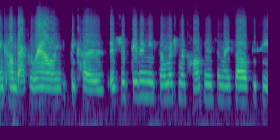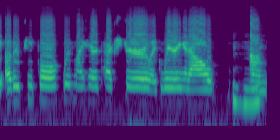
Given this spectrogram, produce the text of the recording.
and come back around because it's just given me so much more confidence in myself to see other people with my hair texture, like wearing it out, Mm-hmm. Um,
